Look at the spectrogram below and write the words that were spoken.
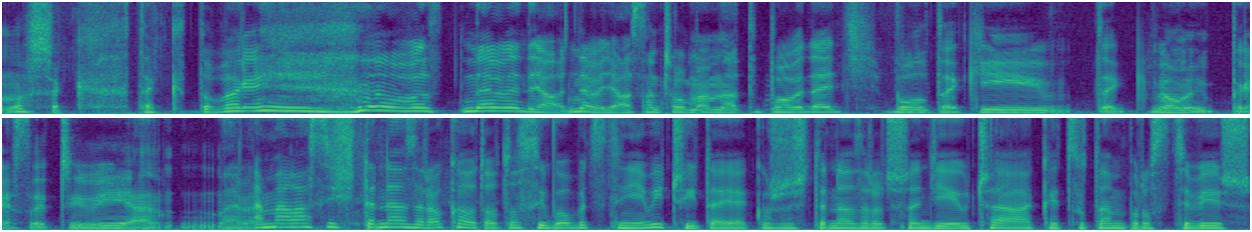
no však, tak dobre, nevedela, nevedela som, čo mám na to povedať. Bol taký, taký veľmi presvedčivý a neviem. A mala si 14 rokov, toto si vôbec ty nevyčítaj, akože 14-ročná dievča a keď sú tam proste, vieš,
